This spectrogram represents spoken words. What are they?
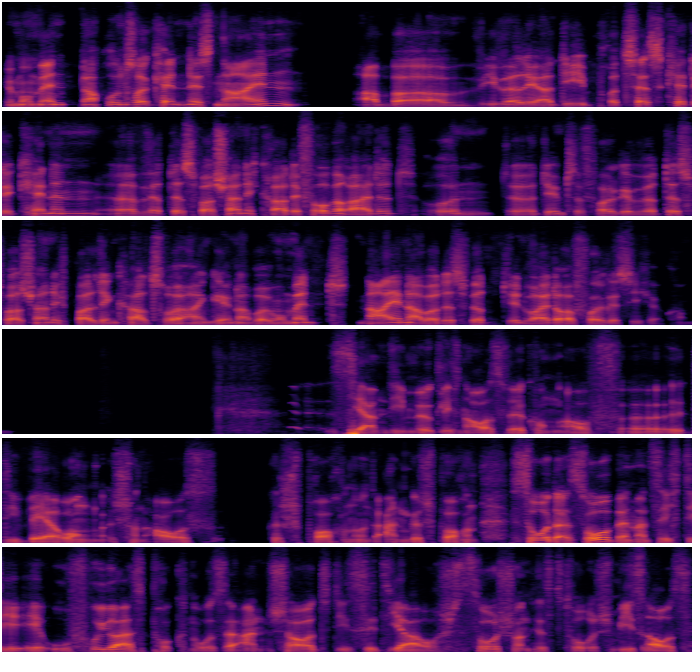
Im Moment nach unserer Kenntnis nein. Aber wie wir ja die Prozesskette kennen, äh, wird es wahrscheinlich gerade vorbereitet und äh, demzufolge wird es wahrscheinlich bald in Karlsruhe eingehen. Aber im Moment nein, aber das wird in weiterer Folge sicher kommen. Sie haben die möglichen Auswirkungen auf äh, die Währung schon aus, gesprochen und angesprochen. So oder so, wenn man sich die EU-Frühjahrsprognose anschaut, die sieht ja auch so schon historisch mies aus.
